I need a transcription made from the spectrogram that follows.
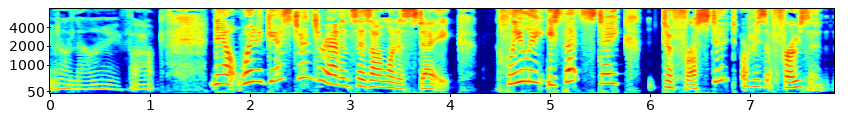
Oh no, fuck. Now, when a guest turns around and says, I want a steak, clearly, is that steak defrosted or is it frozen?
